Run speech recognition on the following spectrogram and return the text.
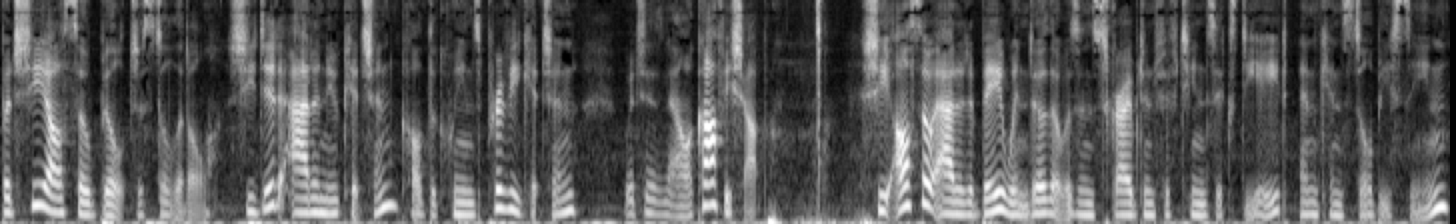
but she also built just a little. She did add a new kitchen called the Queen's Privy Kitchen, which is now a coffee shop. She also added a bay window that was inscribed in 1568 and can still be seen.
